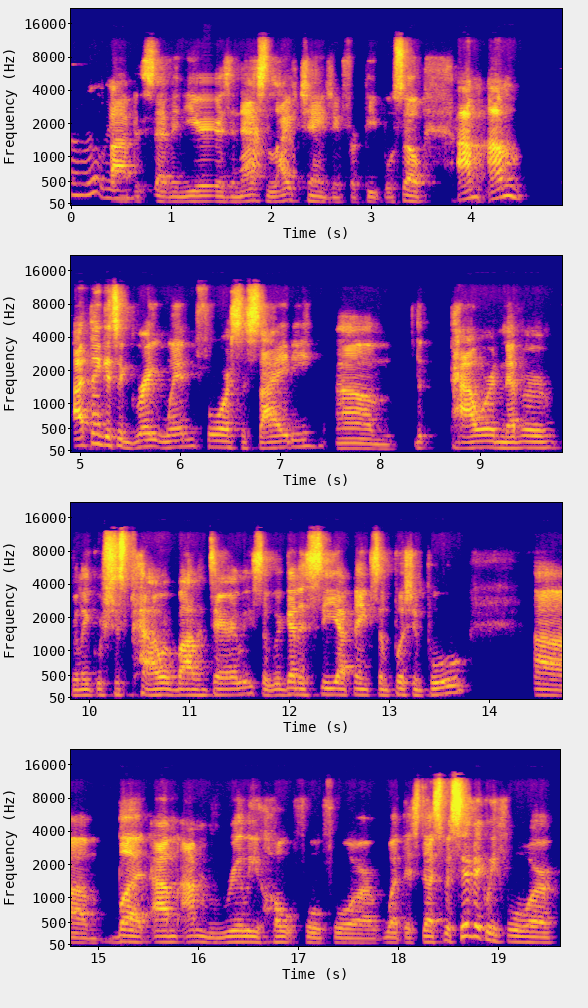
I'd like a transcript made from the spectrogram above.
Absolutely. five to seven years. And that's life changing for people. So I'm, I'm, I think it's a great win for society. Um, the power never relinquishes power voluntarily. So we're going to see, I think, some push and pull. Um, but I'm I'm really hopeful for what this does, specifically for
